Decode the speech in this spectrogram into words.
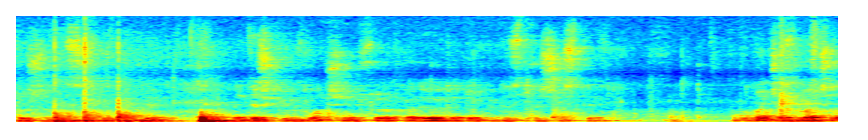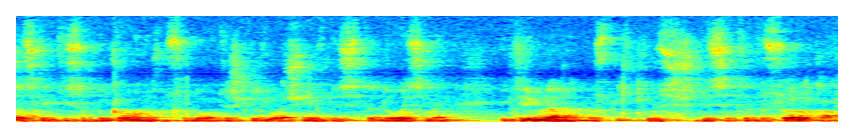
до 165, нетяжких злочинів 49 до 56. Водночас зменшилась кількість облікованих особливо тяжких злочинів з 10 до 8 і кримінальних проступків з 60 до 40.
